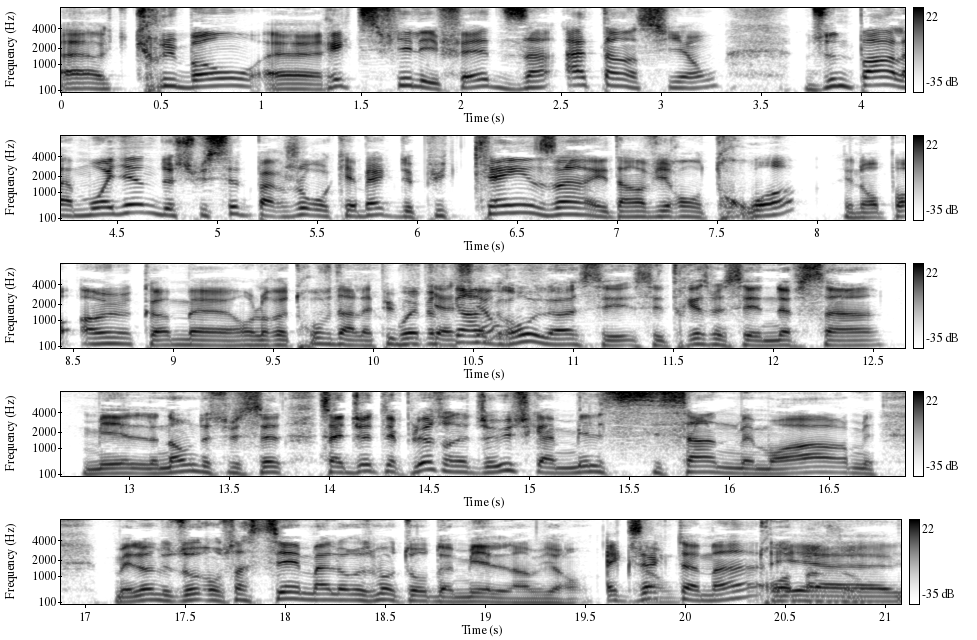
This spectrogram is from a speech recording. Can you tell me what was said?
euh, cru bon euh, rectifier les faits, disant attention, d'une part, la moyenne de suicides par jour au Québec depuis 15 ans est d'environ 3 et non pas un comme euh, on le retrouve dans la publication. Oui, parce qu'en gros, là, c'est triste, mais c'est 900 le nombre de suicides. Ça a déjà été plus. On a déjà eu jusqu'à 1600 de mémoire. Mais, mais là, nous autres, on se tient malheureusement autour de 1000 environ. Exactement. Euh,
